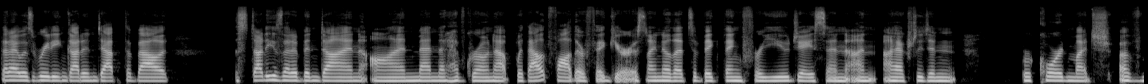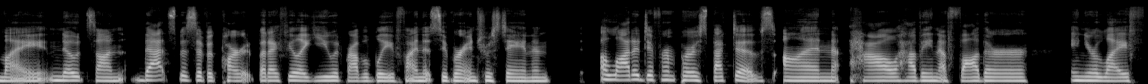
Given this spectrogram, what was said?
that I was reading got in depth about studies that have been done on men that have grown up without father figures. And I know that's a big thing for you, Jason. And I actually didn't record much of my notes on that specific part, but I feel like you would probably find it super interesting. And a lot of different perspectives on how having a father in your life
